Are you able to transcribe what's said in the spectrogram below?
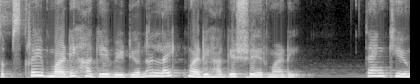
ಸಬ್ಸ್ಕ್ರೈಬ್ ಮಾಡಿ, ಹಾಗೆ ವಿಡಿಯೋನ ಲೈಕ್ ಮಾಡಿ, ಹಾಗೆ ಶೇರ್ ಮಾಡಿ. Thank you.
